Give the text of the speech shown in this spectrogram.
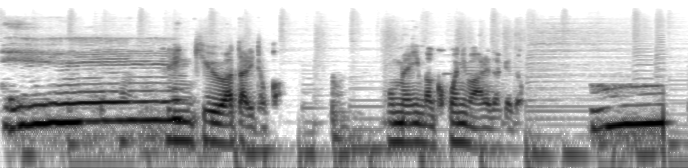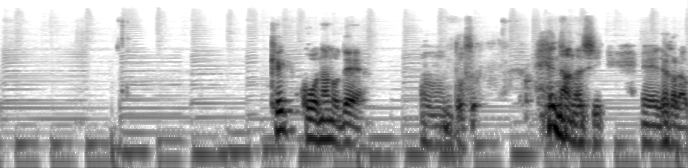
へえ。連休あたりとか。ごめん、今ここにはあれだけど。結構なので、うーんと、そ変な話。えーだから、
